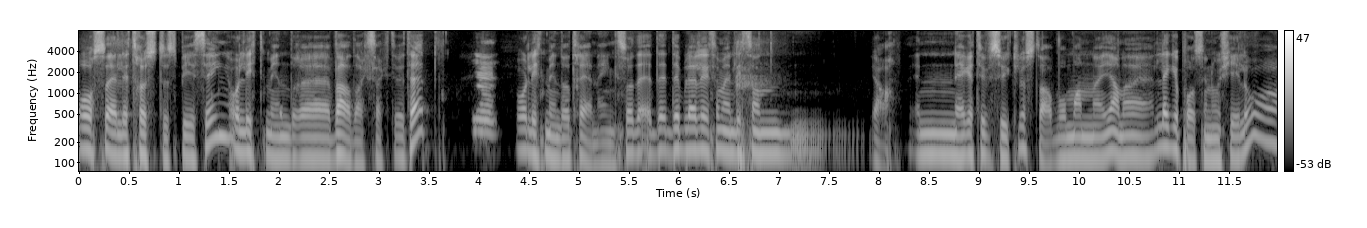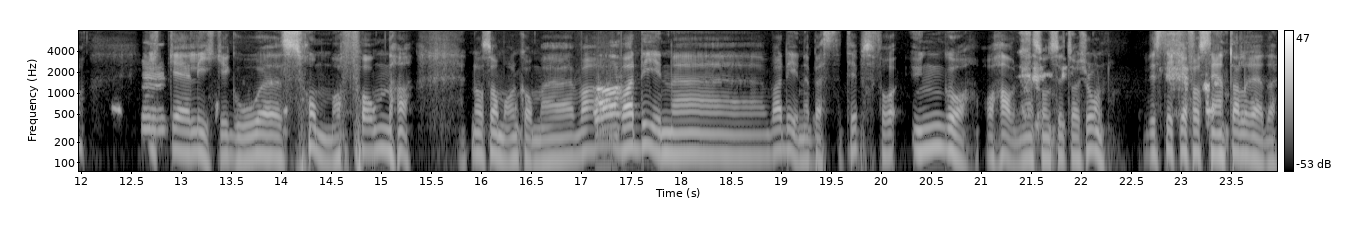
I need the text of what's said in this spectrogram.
Og så er litt trøstespising og litt mindre hverdagsaktivitet. Mm. Og litt mindre trening. Så det, det, det blir liksom en litt sånn ja, en negativ syklus, da, hvor man gjerne legger på seg noen kilo. og Mm. ikke like god eh, sommerform da, når sommeren kommer. Hva, Ja. hva, er dine, hva er dine beste tips for å unngå å havne i en sånn situasjon? Hvis det ikke er for sent allerede.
